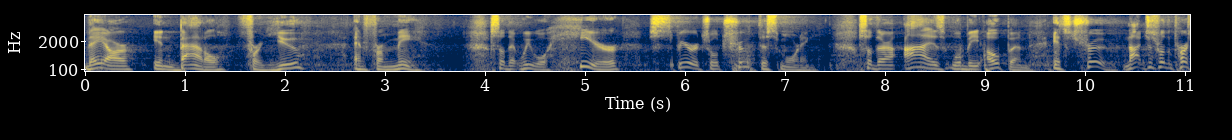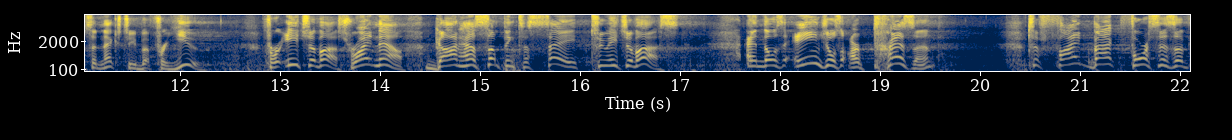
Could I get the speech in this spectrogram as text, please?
They are in battle for you and for me so that we will hear spiritual truth this morning, so their eyes will be opened. It's true, not just for the person next to you, but for you, for each of us right now. God has something to say to each of us. And those angels are present to fight back forces of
